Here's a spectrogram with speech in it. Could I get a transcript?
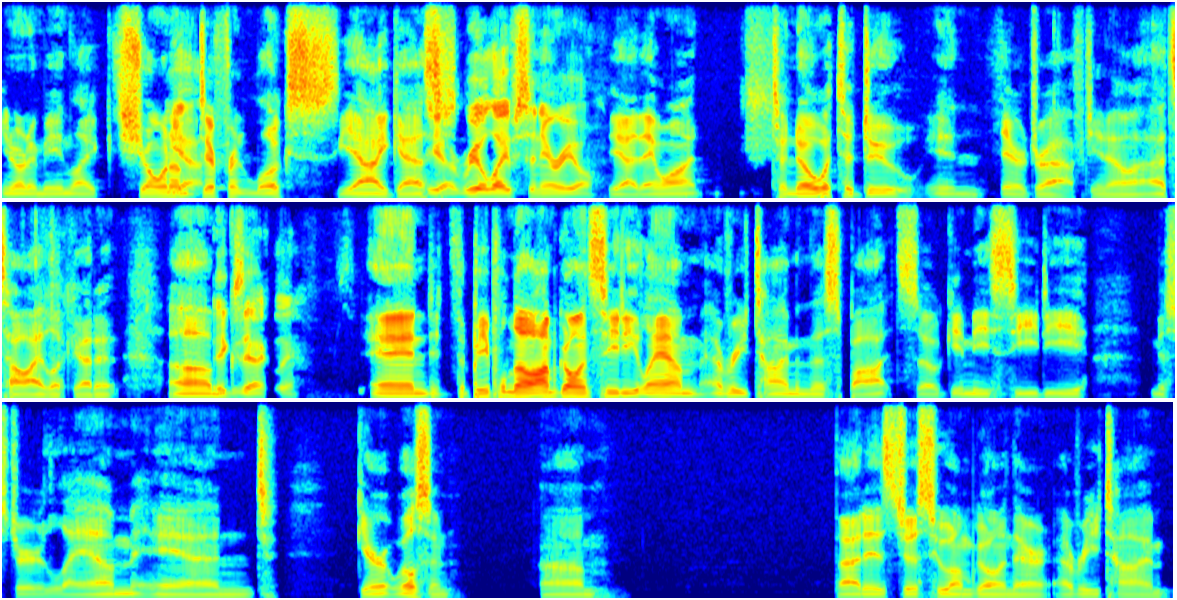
you know what I mean, like showing them Yeah. different looks. Yeah, I guess. Yeah, real life scenario. yeah, they want to know what to do in their draft. You know, that's how I look at it. Um, Exactly. and the people know I'm going CeeDee Lamb every time in this spot. So give me CD, Mr. Lamb, and Garrett Wilson. Um, that is just who I'm going there every time.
